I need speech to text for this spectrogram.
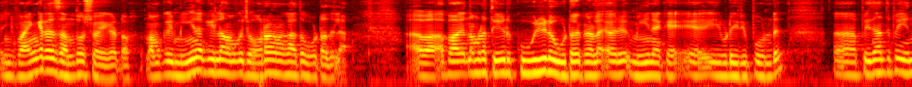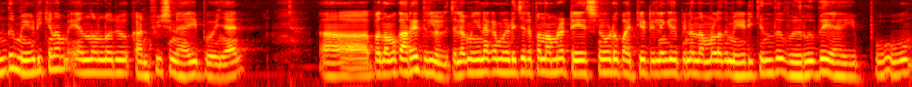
എനിക്ക് ഭയങ്കര സന്തോഷമായി കേട്ടോ. നമുക്ക് മീനൊക്കെ ഇല്ല നമുക്ക് ചോറങ്ങാത്ത കൂട്ടത്തില്ല. അപ്പോൾ നമ്മുടെ തേട് കൂലിയുടെ കൂട്ടമൊക്കെയുള്ള ഒരു മീനൊക്കെ ഇവിടെ ഇരിപ്പുണ്ട്. അപ്പോൾ ഇതിനകത്ത് ഇപ്പോൾ എന്ത് മേടിക്കണം എന്നുള്ളൊരു കൺഫ്യൂഷൻ പോയി ഞാൻ. അപ്പോൾ നമുക്കറിയത്തില്ലല്ലോ ചില മീനൊക്കെ മേടിച്ച് നമ്മുടെ ടേസ്റ്റിനോട് പറ്റിയിട്ടില്ലെങ്കിൽ പിന്നെ നമ്മളത് മേടിക്കുന്നത് വെറുതെ ആയി പോവും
